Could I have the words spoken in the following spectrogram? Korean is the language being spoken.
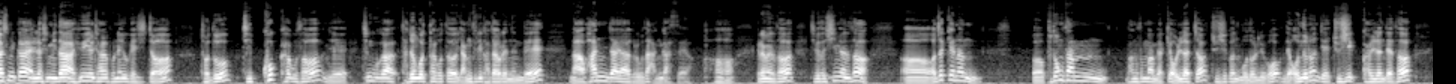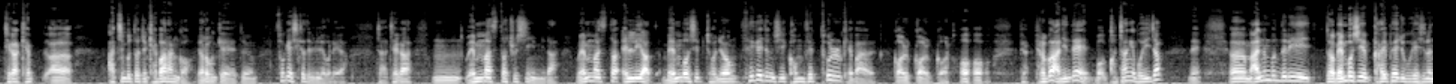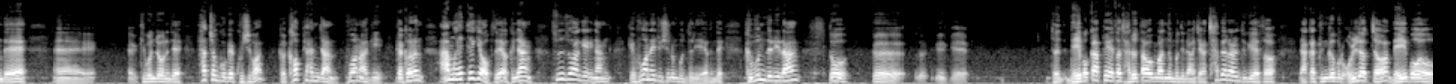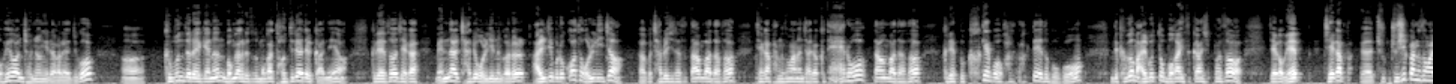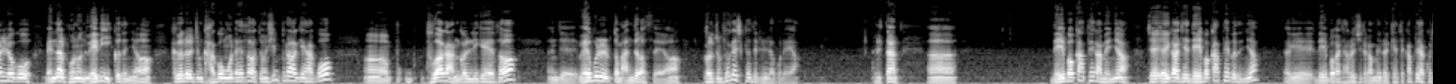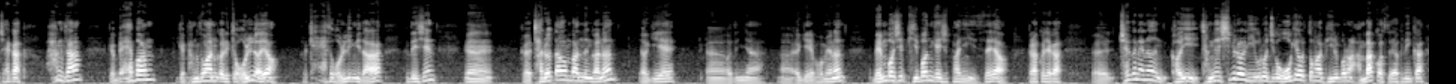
안녕하십니까 엘리엇입니다. 휴일 잘 보내고 계시죠? 저도 집콕 하고서 이제 친구가 자전거 타고 또 양수리 가자 그랬는데 나 환자야 그러고서 안 갔어요. 어, 그러면서 집에서 쉬면서 어, 어저께는 어, 부동산 방송만 몇 개 올렸죠. 주식은 못 올리고. 근데 오늘은 이제 주식 관련돼서 제가 개, 아, 아침부터 좀 개발한 거 여러분께 좀 소개시켜 드리려고 그래요. 자, 제가 음, 웹마스터 출신입니다. 웹마스터 엘리엇 멤버십 전용 세계 증시 검색 툴 개발 껄껄껄 별- 별거 아닌데 뭐 거창해 보이죠? 네, 어, 많은 분들이 저 멤버십 가입해주고 계시는데 에, 에, 기본적으로 이제 4,990원 그 커피 한 잔 후원하기. 그러니까 그런 아무 혜택이 없어요. 그냥 순수하게 그냥 후원해 주시는 분들이에요. 근데 그분들이랑 또그 이게 저 네이버 카페에서 자료 다운받는 분들이랑 제가 차별화를 두기 위해서 약간 등급을 올렸죠. 네이버 회원 전용이라 그래가지고 어 그분들에게는 뭔가 그래도 뭔가 더 드려야 될 거 아니에요. 그래서 제가 맨날 자료 올리는 거를 알집으로 꺼서 올리죠. 갖고 자료실에서 다운받아서 제가 방송하는 자료 그대로 다운받아서 그래프 크게 보, 확- 확대해서 보고. 근데 그거 말고 또 뭐가 있을까 싶어서 제가 웹 제가 어, 주, 주식 방송하려고 맨날 보는 웹이 있거든요. 그거를 좀 가공을 해서 좀 심플하게 하고 어, 부, 부하가 안 걸리게 해서 이제 웹을 또 만들었어요. 그걸 좀 소개시켜 드리려고 그래요. 일단 어, 네이버 카페 가면요. 제 여기가 제 네이버 카페거든요. 여기 네이버가 자료실에 가면 이렇게 제 카페 갖고 제가 항상 그 매번 이렇게 방송하는 걸 이렇게 올려요. 계속 올립니다. 그 대신 에, 그 자료 다운 받는 거는 여기에 어, 어딨냐 어, 여기에 보면은 멤버십 비번 게시판이 있어요. 그래갖고 제가 어, 최근에는 거의 작년 11월 이후로 지금 5개월 동안 비밀번호를 안 바꿨어요. 그러니까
